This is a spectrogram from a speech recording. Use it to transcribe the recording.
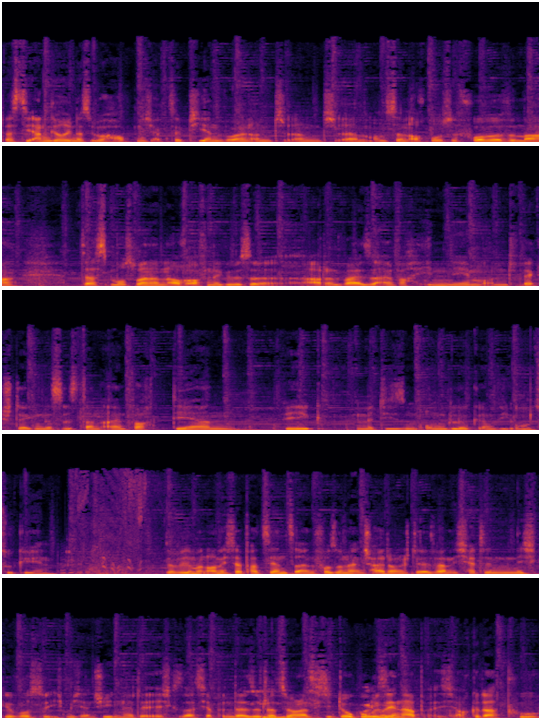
dass die Angehörigen das überhaupt nicht akzeptieren wollen und, und ähm, uns dann auch große Vorwürfe machen. Das muss man dann auch auf eine gewisse Art und Weise einfach hinnehmen und wegstecken. Das ist dann einfach deren Weg, mit diesem Unglück irgendwie umzugehen. Da will man auch nicht der Patient sein, vor so einer Entscheidung gestellt werden. Ich hätte nicht gewusst, wie ich mich entschieden hätte, ehrlich gesagt. Ich habe in der Situation, als ich die Doku gesehen habe, ich auch gedacht, puh,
